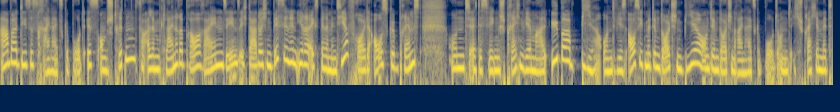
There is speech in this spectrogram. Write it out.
Aber dieses Reinheitsgebot ist umstritten. Vor allem kleinere Brauereien sehen sich dadurch ein bisschen in ihrer Experimentierfreude ausgebremst. Und äh, deswegen sprechen wir mal über Bier und wie es aussieht mit dem deutschen Bier und dem deutschen Reinheitsgebot. Reinheitsgebot. Und ich spreche mit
